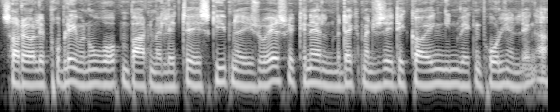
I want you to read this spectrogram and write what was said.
så er der jo lidt problemer nu åbenbart med lidt øh, skib ned i Suezkanalen, men der kan man jo se, at det går ingen indvirkning på olien længere.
